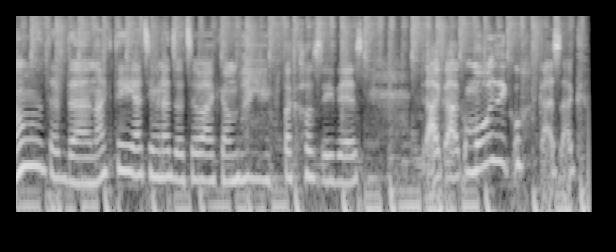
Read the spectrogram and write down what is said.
Un tad uh, naktī, acīm redzot, cilvēkam vajag paklausīties trakāku mūziku, kā saka.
